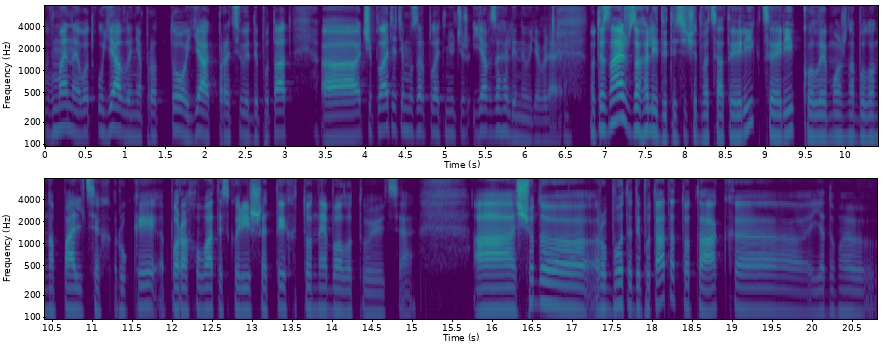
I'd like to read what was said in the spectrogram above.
в мене от уявлення про те, як працює депутат, а, чи платять йому зарплатню, чи я взагалі не уявляю. Ну, ти знаєш, взагалі 2020 рік це рік, коли можна було на пальцях руки порахувати скоріше тих, хто не балотується. А щодо роботи депутата, то так, е, я думаю.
